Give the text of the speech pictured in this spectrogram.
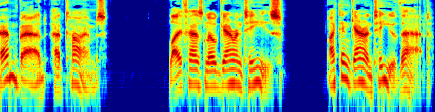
and bad at times. Life has no guarantees. I can guarantee you that.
